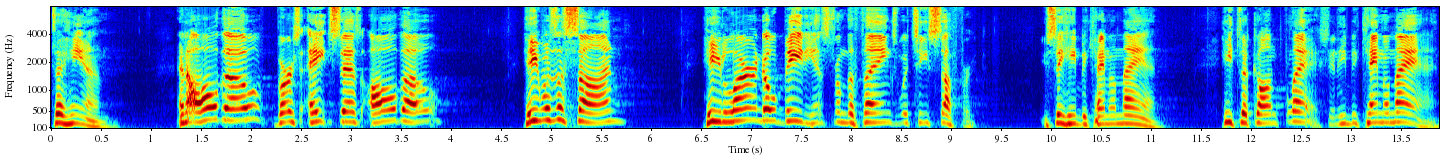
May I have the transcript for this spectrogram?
to him. And although, verse 8 says, although he was a son, he learned obedience from the things which he suffered. You see, he became a man. He took on flesh and he became a man.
